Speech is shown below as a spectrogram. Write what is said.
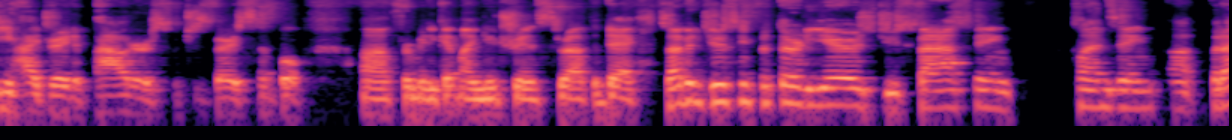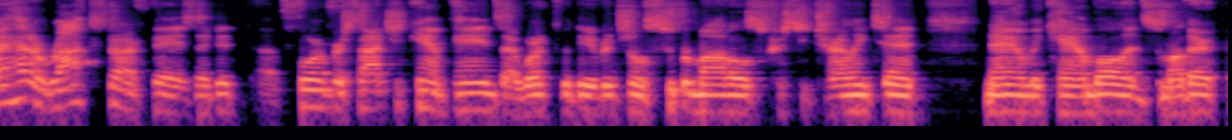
dehydrated powders, which is very simple uh, for me to get my nutrients throughout the day. So I've been juicing for 30 years, juice fasting, cleansing. Uh, but I had a rock star phase. I did uh, four Versace campaigns. I worked with the original supermodels, Christy Turlington, Naomi Campbell, and some other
